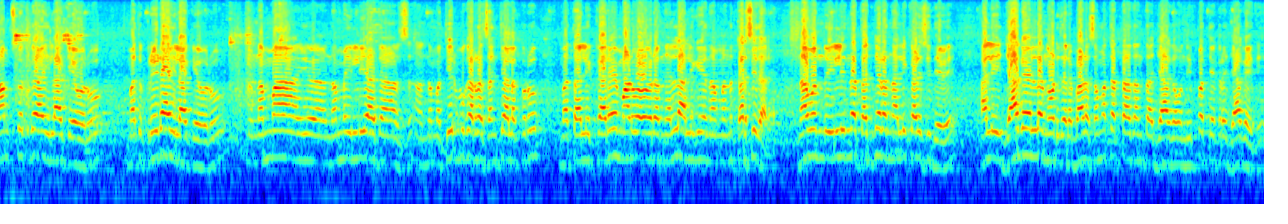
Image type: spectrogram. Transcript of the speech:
ಸಾಂಸ್ಕೃತಿಕ ಇಲಾಖೆಯವರು ಮತ್ತು ಕ್ರೀಡಾ ಇಲಾಖೆಯವರು, ನಮ್ಮ ನಮ್ಮ ಇಲ್ಲಿಯ ನಮ್ಮ ತೀರ್ಪುಗಾರರ ಸಂಚಾಲಕರು ಮತ್ತು ಅಲ್ಲಿ ಕರೆ ಮಾಡುವವರನ್ನೆಲ್ಲ ಅಲ್ಲಿಗೆ ನಮ್ಮನ್ನು ಕರೆಸಿದ್ದಾರೆ. ನಾವೊಂದು ಇಲ್ಲಿಂದ ತಜ್ಞರನ್ನು ಅಲ್ಲಿ ಕಳಿಸಿದ್ದೇವೆ. ಅಲ್ಲಿ ಜಾಗ ಎಲ್ಲ ನೋಡಿದ್ದಾರೆ. ಭಾಳ ಸಮತಟ್ಟಾದಂಥ ಜಾಗ, ಒಂದು ಇಪ್ಪತ್ತು ಎಕರೆ ಜಾಗ ಇದೆ.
